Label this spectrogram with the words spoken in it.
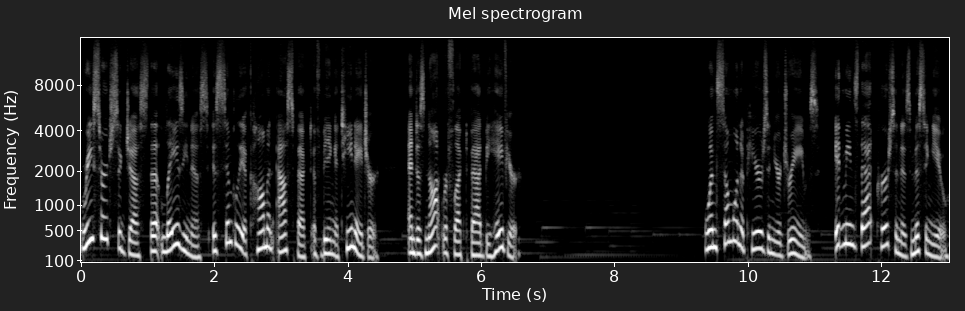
Research suggests that laziness is simply a common aspect of being a teenager and does not reflect bad behavior. When someone appears in your dreams, it means that person is missing you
